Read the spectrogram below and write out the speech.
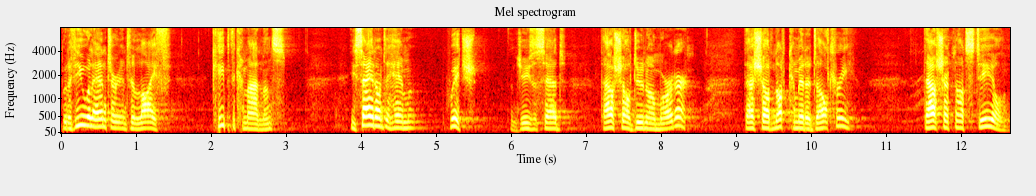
But if you will enter into life, keep the commandments. He said unto him, Which? And Jesus said, Thou shalt do no murder, thou shalt not commit adultery, thou shalt not steal,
